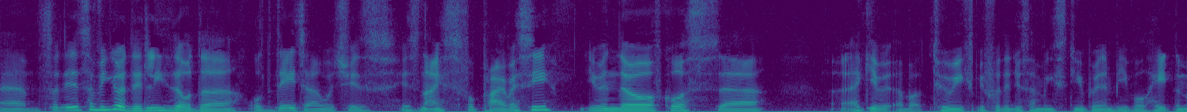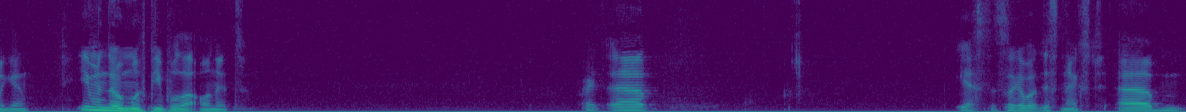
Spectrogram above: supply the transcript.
Um, so they did something good. They deleted all the all the data, which is is nice for privacy. Even though, of course, uh, I give it about two weeks before they do something stupid and people hate them again. Even though most people are on it. Right. Uh, yes. Let's talk about this next. Um,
